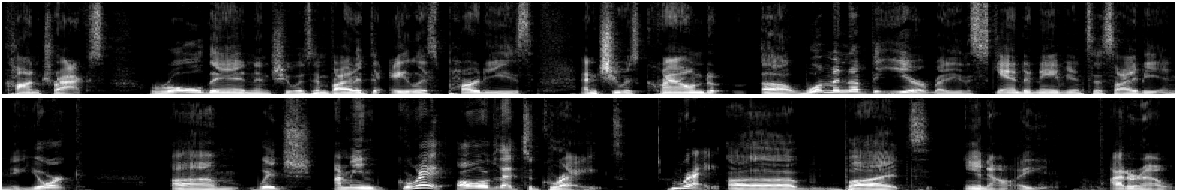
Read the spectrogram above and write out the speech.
contracts rolled in and she was invited to A-list parties and she was crowned, uh, woman of the year by the Scandinavian Society in New York. Um, which, I mean, great. All of that's great. right Uh, but you know, I, I don't know.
